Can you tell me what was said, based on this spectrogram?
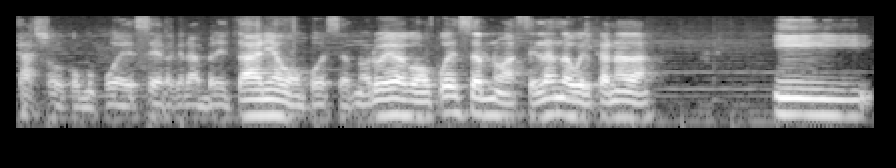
caso como puede ser Gran Bretaña, como puede ser Noruega, como puede ser Nueva Zelanda o el Canadá, y,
